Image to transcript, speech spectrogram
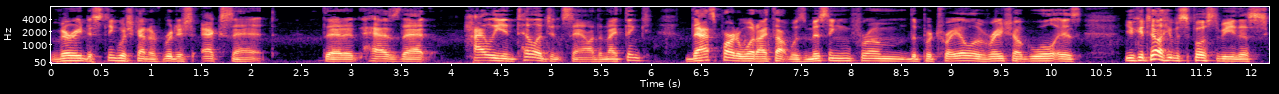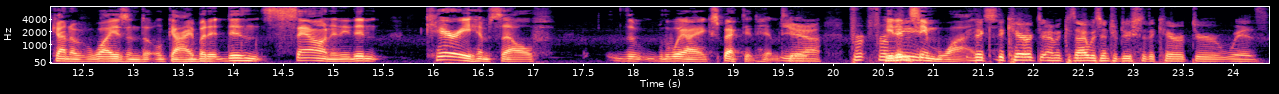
very distinguished kind of British accent that it has that highly intelligent sound, and I think that's part of what I thought was missing from the portrayal of Ra's al Ghul is you could tell he was supposed to be this kind of wizened guy, but it didn't sound and he didn't carry himself the the way I expected him to. Yeah, for for he me, didn't seem wise. The, the character, I mean, because I was introduced to the character with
